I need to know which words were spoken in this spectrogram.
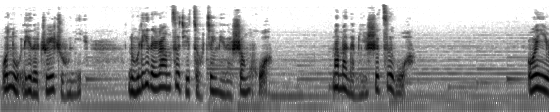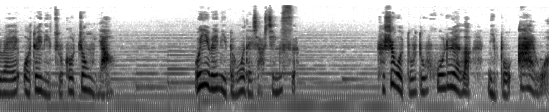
我努力的追逐你，努力的让自己走进你的生活，慢慢的迷失自我。我以为我对你足够重要，我以为你懂我的小心思。可是我独独忽略了你不爱我，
